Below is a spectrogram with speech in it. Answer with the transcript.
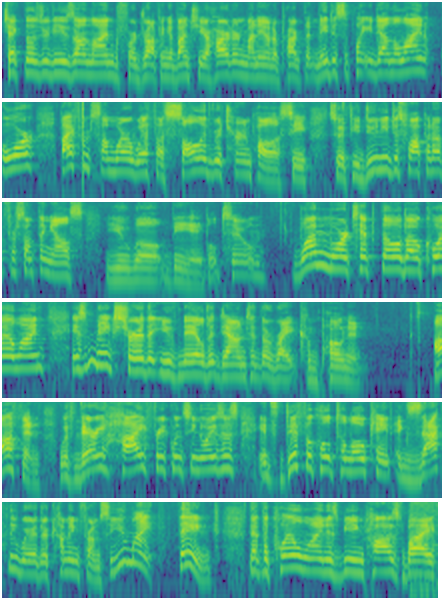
Check those reviews online before dropping a bunch of your hard-earned money on a product that may disappoint you down the line, or buy from somewhere with a solid return policy, so if you do need to swap it out for something else, you will be able to. One more tip though about coil whine is make sure that you've nailed it down to the right component. Often, with very high frequency noises, it's difficult to locate exactly where they're coming from, so you might think that the coil whine is being caused by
